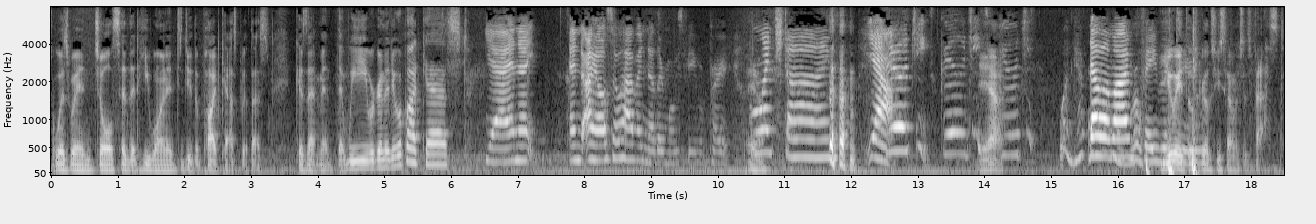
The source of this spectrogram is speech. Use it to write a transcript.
was when Joel said that he wanted to do the podcast with us because that meant that we were going to do a podcast. Yeah, and I and I also have another most favorite part. Yeah. Lunchtime. yeah. yeah. Grilled cheese, grilled cheese, Yeah. grilled cheese. That was my favorite. You ate those grilled cheese sandwiches fast.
